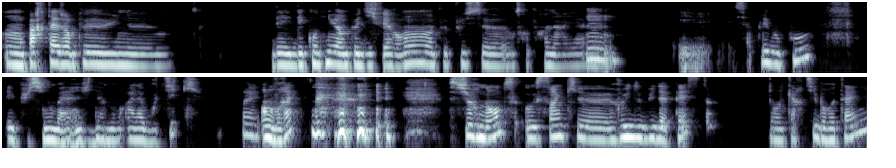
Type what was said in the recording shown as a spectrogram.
on partage un peu une des, contenus un peu différents, un peu plus entrepreneurial mm. et ça plaît beaucoup. Et puis sinon, bah, évidemment, à la boutique, en vrai, sur Nantes, au 5 rue de Budapest, dans le quartier Bretagne.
